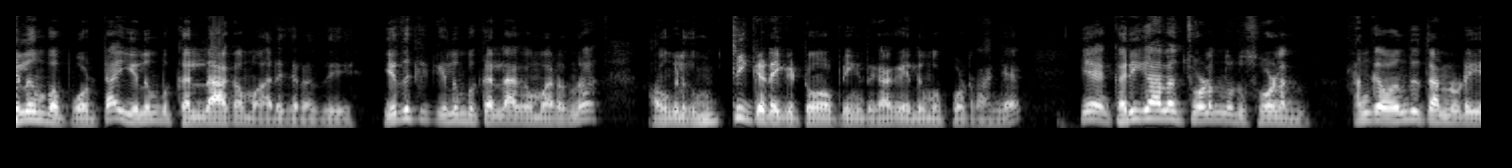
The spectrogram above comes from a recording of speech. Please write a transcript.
எலும்பை போட்டால் எலும்பு கல்லாக மாறுகிறது. எதுக்கு எலும்பு கல்லாக மாறுதுன்னா அவங்களுக்கு முக்தி கிடைக்கட்டும் அப்படிங்கிறதுக்காக எலும்பை போடுறாங்க. ஏன் கரிகால சோழன் ஒரு சோழன். அங்கே வந்து தன்னுடைய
